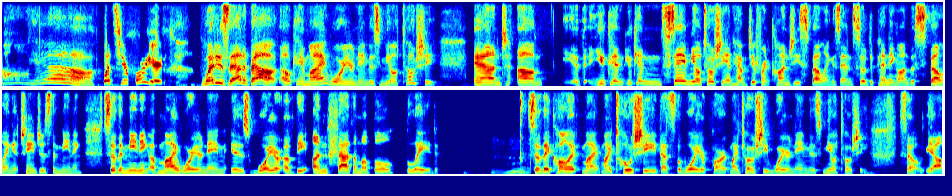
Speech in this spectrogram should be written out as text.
Oh yeah. What's your warrior? What is that about? Okay, my warrior name is Miyotoshi, and um, you can you can say Miyotoshi and have different kanji spellings, and so depending on the spelling, it changes the meaning. So the meaning of my warrior name is warrior of the unfathomable blade. Mm. So they call it my my Toshi. That's the warrior part. My Toshi warrior name is Miyotoshi. So yeah,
